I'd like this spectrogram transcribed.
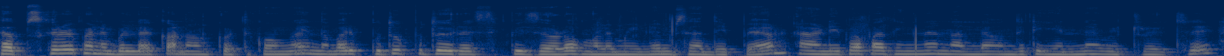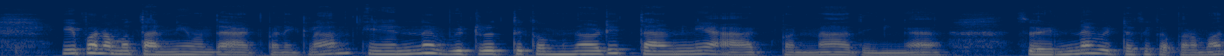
சப்ஸ்கிரைப் பண்ண பெல் ஐக்கான் ஆல் கொடுத்துக்கோங்க. இந்த மாதிரி புது புது ரெசிபிஸோடு உங்களை மீண்டும் சந்திப்பேன். அண்ட் இப்போ பார்த்தீங்கன்னா நல்லா வந்துட்டு எண்ணெய் விட்டுருச்சு. இப்போ நம்ம தண்ணி வந்து ஆட் பண்ணிக்கலாம். எண்ணெய் விடுறதுக்கு முன்னாடி தண்ணி ஆட் பண்ணாதீங்க. ஸோ எண்ணெய் விட்டதுக்கப்புறமா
